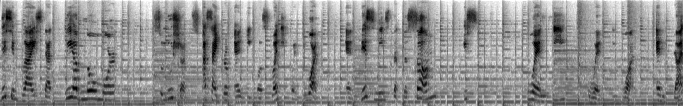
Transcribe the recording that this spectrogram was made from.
This implies that we have no more solutions aside from n equals 2021. And this means that the sum is 2021. And that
